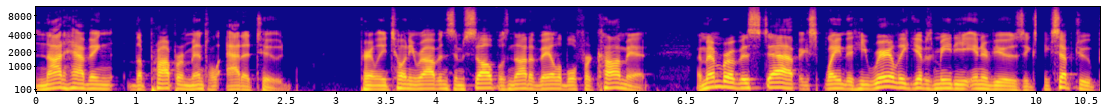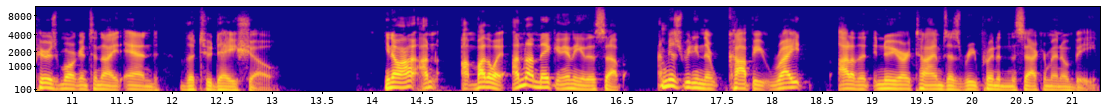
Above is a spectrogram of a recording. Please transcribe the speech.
not having the proper mental attitude. Apparently, Tony Robbins himself was not available for comment. A member of his staff explained that he rarely gives media interviews except to Piers Morgan Tonight and The Today Show. You know, I, am I'm, uh, by the way, I'm not making any of this up. I'm just reading the copy right out of the New York Times as reprinted in the Sacramento Bee.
